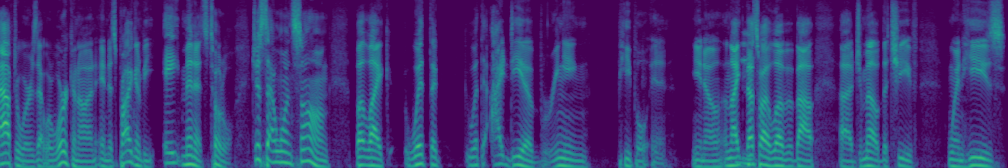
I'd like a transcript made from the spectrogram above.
afterwards that we're working on, and it's probably going to be eight minutes total, just that one song. But like with the with the idea of bringing people in, you know, and like Mhm. that's what I love about uh, Jamel the Chief when he's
